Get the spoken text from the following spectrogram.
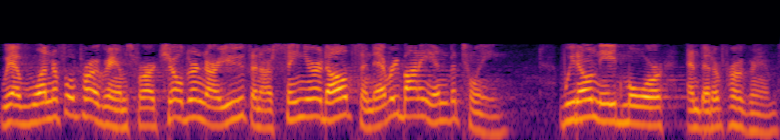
We have wonderful programs for our children, our youth, and our senior adults, and everybody in between. We don't need more and better programs.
